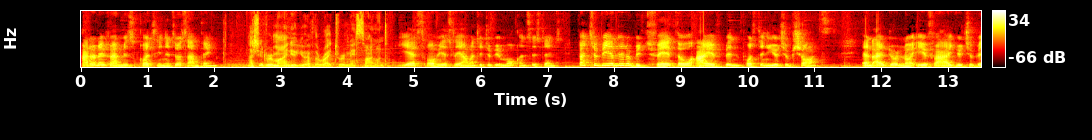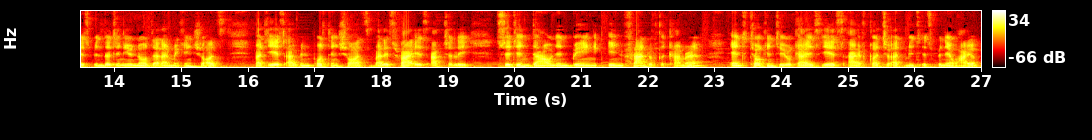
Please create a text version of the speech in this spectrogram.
I don't know if I'm misquoting it or something. I should remind you, you have the right to remain silent. Yes, obviously I wanted to be more consistent. But to be a little bit fair though, I have been posting YouTube shorts and I don't know if uh, YouTube has been letting you know that I'm making shorts but yes I've been posting shorts. But as far as actually sitting down and being in front of the camera and talking to you guys yes I've got to admit it's been a while.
